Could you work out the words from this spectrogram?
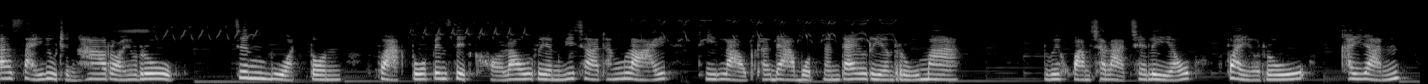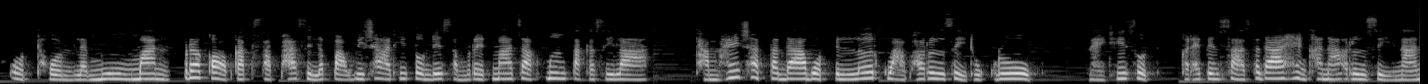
อาศัยอยู่ถึง 500 รูป จึงบวชตน ฝากตัวเป็นศิษย์ขอเล่าเรียนวิชาทั้งหลาย ที่เหล่าพระดาบทนั้นได้เรียนรู้มา ด้วยความฉลาดเฉลียว ใฝ่รู้ ขยัน อดทนและมุ่งมั่น ประกอบกับสัพพศิลปวิชาที่ตนได้สำเร็จมาจากเมืองตักกศิลาทำให้ชัตตดาบทเป็นเลิศกว่าพระฤาษีทุกรูป ในที่สุดก็ได้เป็นศาสดาแห่งคณะฤาษีนั้น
